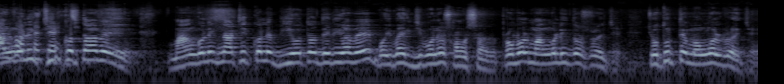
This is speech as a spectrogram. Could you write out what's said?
মাঙ্গলিক ঠিক করতে হবে। মাঙ্গলিক না ঠিক করলে বিয়েতেও দেরি হবে বৈবাহিক জীবনেও সমস্যা হবে। প্রবল মাঙ্গলিক দোষ রয়েছে চতুর্থে মঙ্গল রয়েছে।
